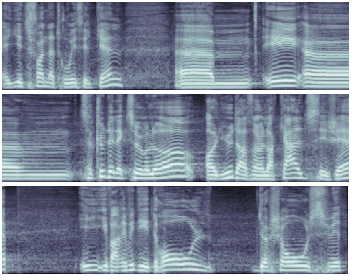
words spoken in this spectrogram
ayez du fun à trouver c'est lequel. Euh, et euh, ce club de lecture-là a lieu dans un local du cégep et il va arriver des drôles de choses suite,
